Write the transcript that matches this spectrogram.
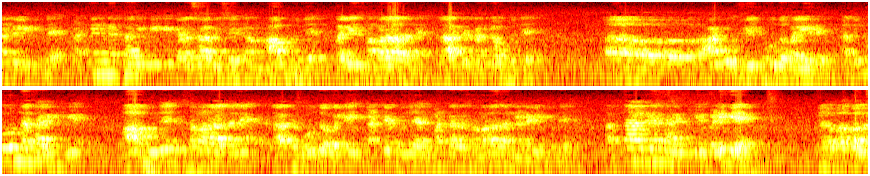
ನಡೆಯಲಿಕ್ಕಿದೆ ಹನ್ನೆರಡನೇ ತಾರೀಕಿಗೆ ಕಲಶಾಭಿಷೇಕ ಮಹಾಪೂಜೆ ಬಲಿ ಸಮರಾಧನೆ, ರಾತ್ರಿ ರಂಗಪೂಜೆ ಹಾಗೂ ಶ್ರೀ ಭೂತ ಬಲಿ ಇದೆ. ಹದಿಮೂರನೇ ತಾರೀಕಿಗೆ ಮಹಾಪೂಜೆ ಸಮರಾಧನೆ, ರಾತ್ರಿ ಭೂತ ಬಲಿ, ಗಂಟೆ ಪೂಜೆ ಮಂಟರ ಸಮರಾಧನೆ ನಡೆಯಲಿಕ್ಕಿದೆ. ಹದಿನಾಲ್ಕನೇ ತಾರೀಕಿಗೆ ಬೆಳಿಗ್ಗೆ ಭಗ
